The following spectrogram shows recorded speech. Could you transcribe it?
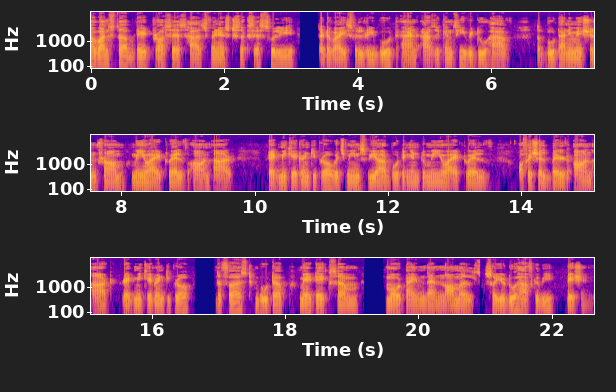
Now once the update process has finished successfully, the device will reboot and as you can see we do have the boot animation from MIUI 12 on our Redmi K20 Pro which means we are booting into MIUI 12 official build on our Redmi K20 Pro. The first boot up may take some more time than normal so you do have to be patient.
